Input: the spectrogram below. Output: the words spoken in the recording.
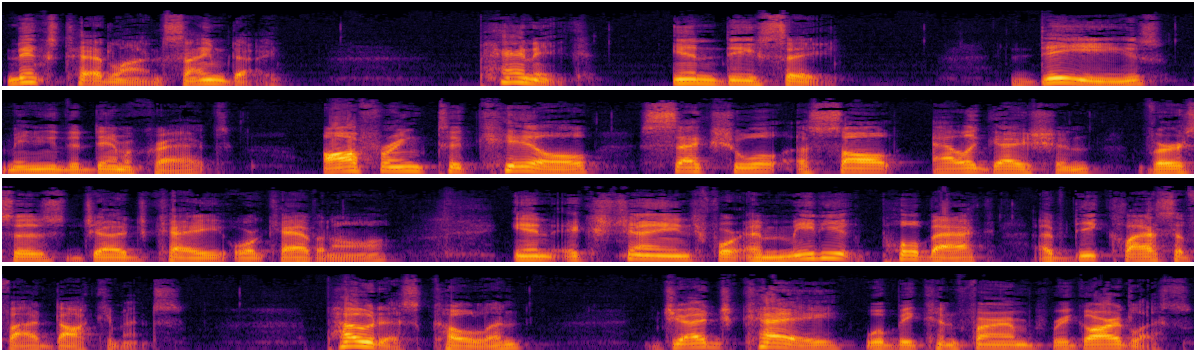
Next headline, same day. Panic in D.C. D's, meaning the Democrats, offering to kill sexual assault allegation versus Judge K or Kavanaugh in exchange for immediate pullback of declassified documents. POTUS, colon, Judge K will be confirmed regardless.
